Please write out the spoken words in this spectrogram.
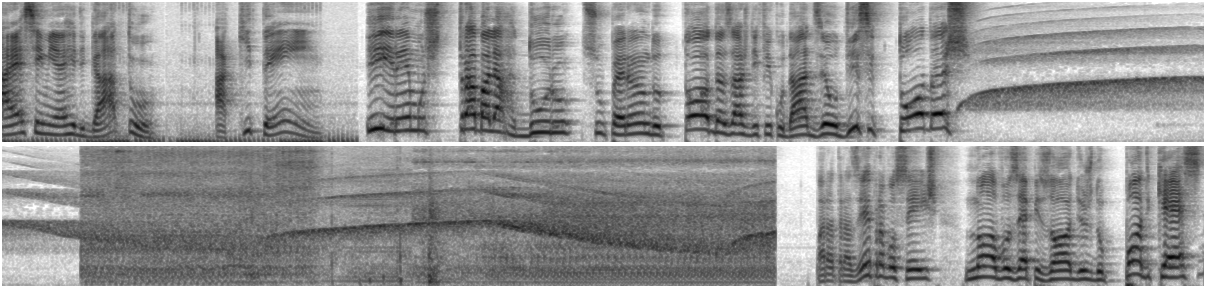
ASMR de gato? Aqui tem! E iremos trabalhar duro, superando todas as dificuldades. Eu disse todas! Para trazer para vocês novos episódios do podcast.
